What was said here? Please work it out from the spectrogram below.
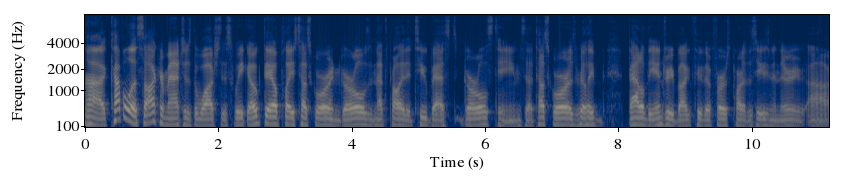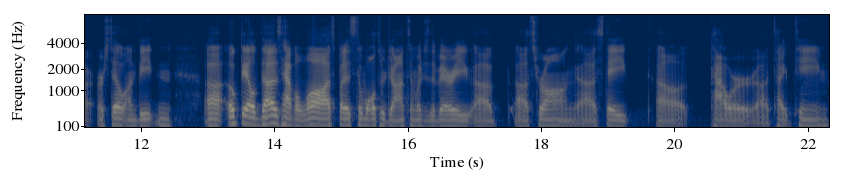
Uh, a couple of soccer matches to watch this week. Oakdale plays Tuscarora girls, and that's probably the two best girls teams. Uh, Tuscarora has really battled the injury bug through the first part of the season, and they uh, are still unbeaten. Uh, Oakdale does have a loss, but it's to Walter Johnson, which is a very uh, uh, strong state power type team.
